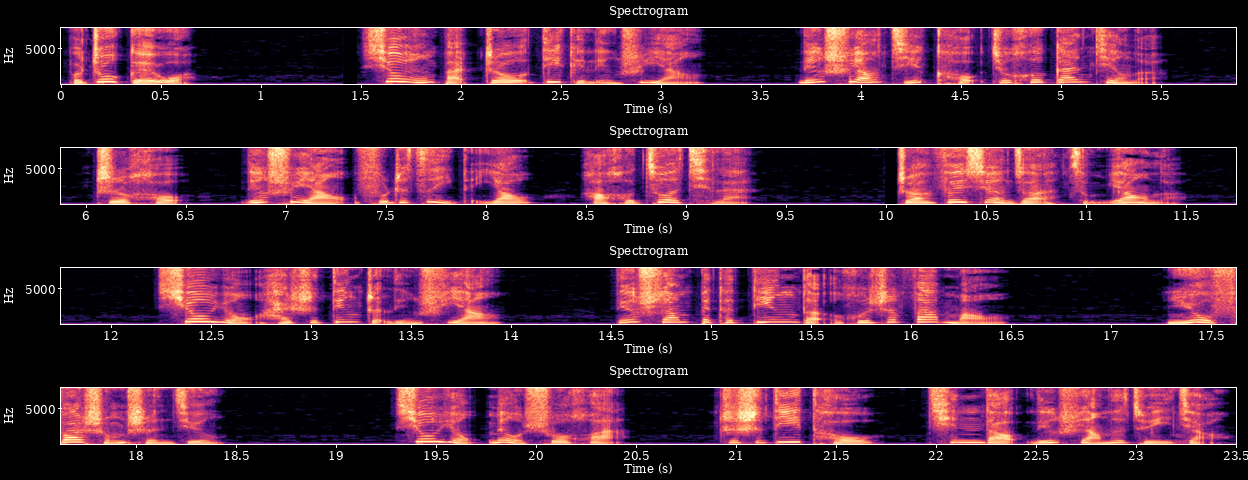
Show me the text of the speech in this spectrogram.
把粥给我。修勇把粥递给林舒扬，林舒扬几口就喝干净了。之后，林舒扬扶着自己的腰，好好坐起来。展飞现在怎么样了？修勇还是盯着林舒扬，林舒扬被他盯得浑身发毛。你又发什么神经？修勇没有说话，只是低头亲到林舒扬的嘴角。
